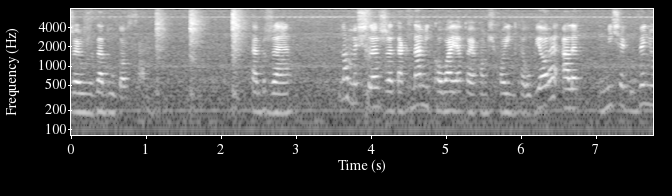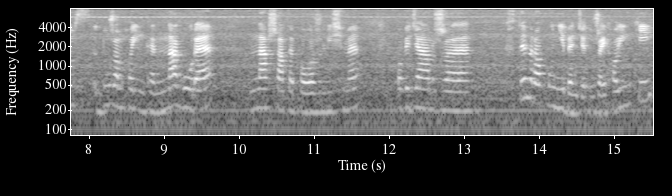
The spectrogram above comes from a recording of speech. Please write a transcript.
że już za długo są. Także no myślę, że tak na Mikołaja to jakąś choinkę ubiorę, ale Misiek wyniósł dużą choinkę na górę, na szafę położyliśmy. Powiedziałam, że w tym roku nie będzie dużej choinki,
